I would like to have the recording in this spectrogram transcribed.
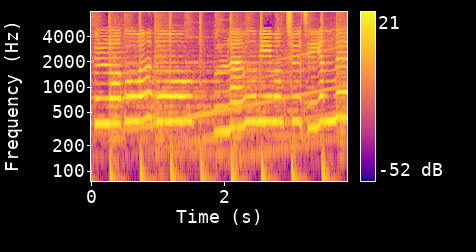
둘러보아도 놀라움이 멈추지 않네.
